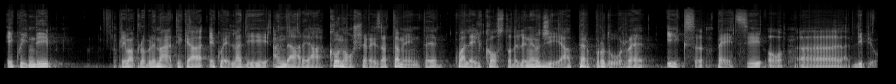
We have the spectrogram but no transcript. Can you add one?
E quindi prima problematica è quella di andare a conoscere esattamente qual è il costo dell'energia per produrre X pezzi o uh, di più.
